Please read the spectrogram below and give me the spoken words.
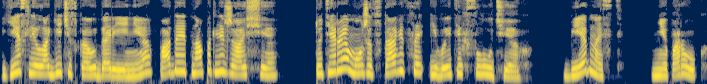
Если логическое ударение падает на подлежащее, то тире может ставиться и в этих случаях. Бедность – не порог.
